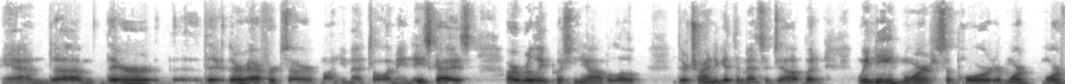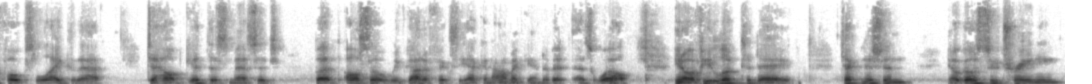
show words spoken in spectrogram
and um, their, their their efforts are monumental. I mean, these guys are really pushing the envelope. They're trying to get the message out, but we need more support or more more folks like that to help get this message but also we've got to fix the economic end of it as well. You know, if you look today, technician, you know, goes through training.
